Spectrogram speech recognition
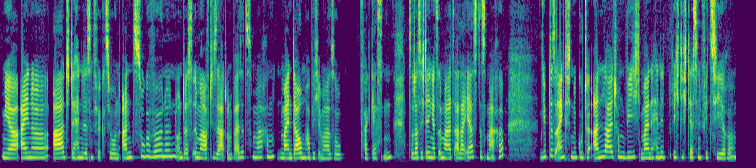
mir eine Art der Händedesinfektion anzugewöhnen und das immer auf diese Art und Weise zu machen. Meinen Daumen habe ich immer so vergessen, sodass ich den jetzt immer als allererstes mache. Gibt es eigentlich eine gute Anleitung, wie ich meine Hände richtig desinfiziere?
